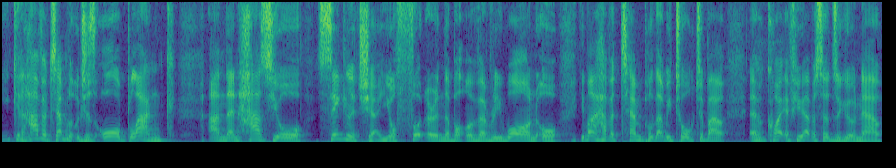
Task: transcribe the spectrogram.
you can have a template which is all blank and then has your signature, your footer in the bottom of every one, or you might have a template that we talked about uh, quite a few episodes ago now,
